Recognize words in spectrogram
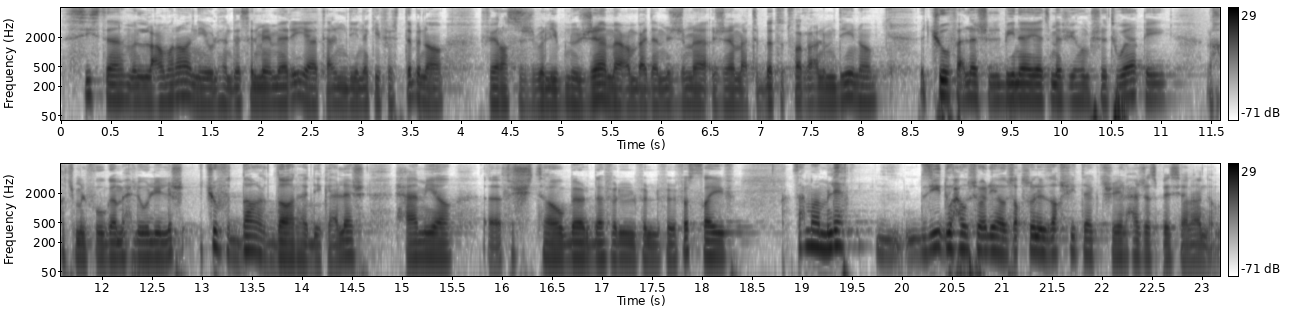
ال système العمراني والهندسة المعمارية تاع المدينة كيفاش تبنى في راس الجبل يبنوا الجامع ومن بعد من الجامع تبدأ تتفرع المدينة. تشوف علاش البنايات ما فيهمش تواقي لاخاطش من الفوقة محلولين ليش؟ تشوف الدار الدار هذيك علاش حامية آه، في الشتاء وباردة في, في, في, في الصيف. زعما مليح زيدوا حوسوا عليها وسقسوا les architectes شي الحاجة spéciale عندهم.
